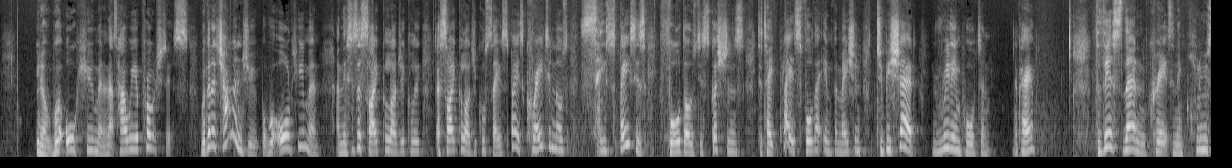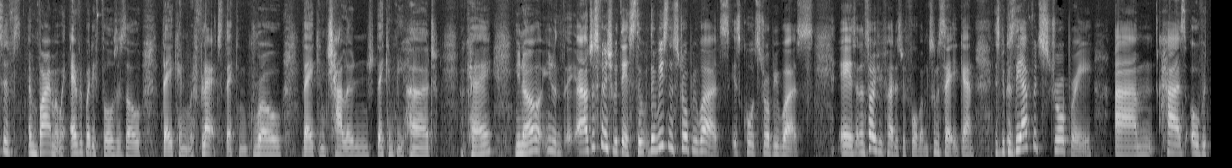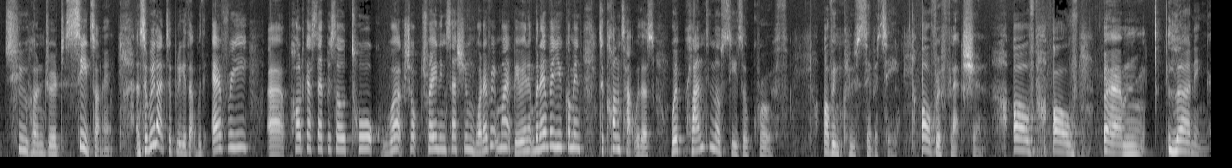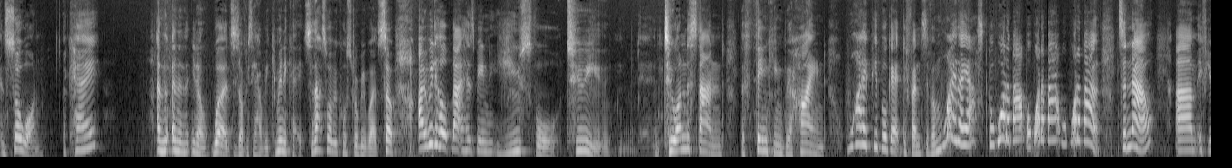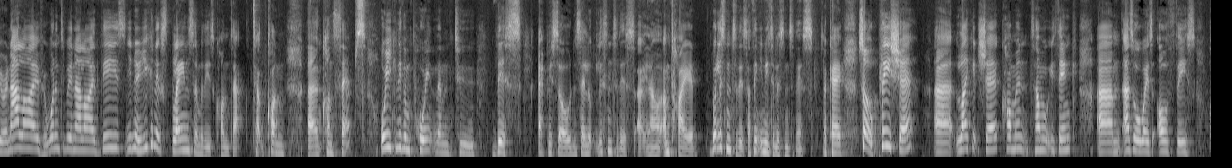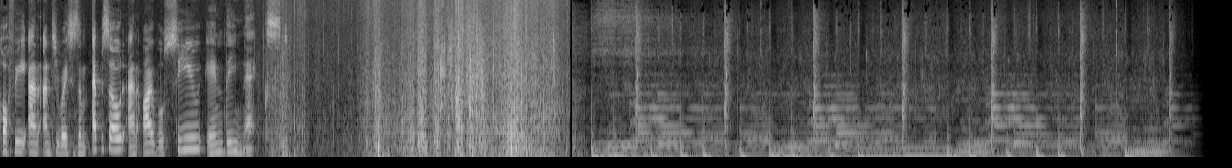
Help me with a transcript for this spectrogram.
You know, we're all human, and that's how we approach this. We're going to challenge you, but we're all human, and this is a psychologically a psychological safe space. Creating those safe spaces for those discussions to take place, for that information to be shared, really important. Okay. So this then creates an inclusive environment where everybody feels as though they can reflect, they can grow, they can challenge, they can be heard. Okay, you know, you know. I'll just finish with this. The, the reason Strawberry Words is called Strawberry Words is, and I'm sorry if you've heard this before, but I'm just going to say it again, is because the average strawberry um, has over 200 seeds on it. And so we like to believe that with every uh, podcast episode, talk, workshop, training session, whatever it might be, whenever you come into contact with us, we're planting those seeds of growth, of inclusivity, of reflection, of, of um, learning, and so on. Okay? And, and then, you know, words is obviously how we communicate. So that's why we call strawberry words. So I really hope that has been useful to you to understand the thinking behind why people get defensive and why they ask, but what about, but what about, but what about? So now, um, if you're an ally, if you're wanting to be an ally, these, you know, you can explain some of these contact, con, uh, concepts, or you can even point them to this episode and say, look, listen to this. You know, I'm tired, but listen to this. I think you need to listen to this. Okay. So please share Uh, like it, share, comment, tell me what you think. Um, as always, of this coffee and anti racism episode, and I will see you in the next.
